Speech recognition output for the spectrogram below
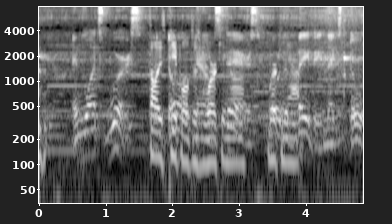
and what's worse, It's all these people just working off- working out. baby next door.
